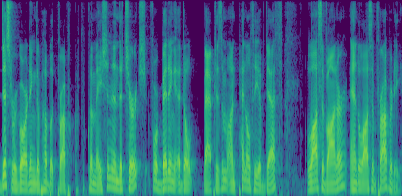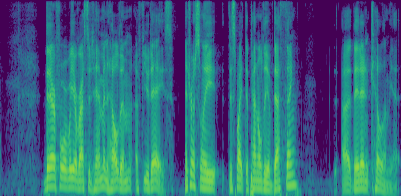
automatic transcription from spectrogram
disregarding the public proclamation in the church forbidding adult baptism on penalty of death, loss of honor, and loss of property. Therefore, we arrested him and held him a few days. Interestingly, despite the penalty of death thing, uh, they didn't kill him yet.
